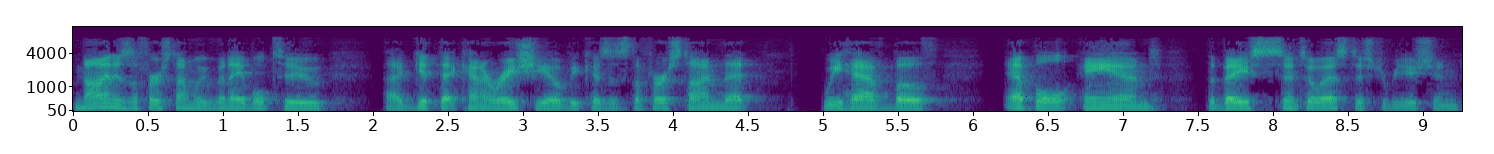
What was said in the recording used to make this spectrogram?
Nine is the first time we've been able to uh, get that kind of ratio because it's the first time that we have both EPEL and the base CentOS distribution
